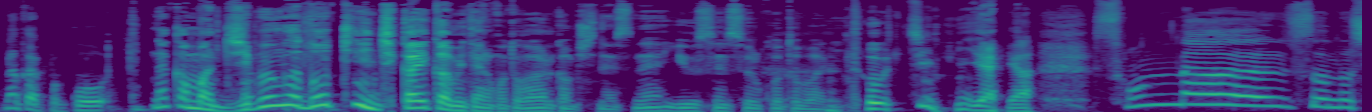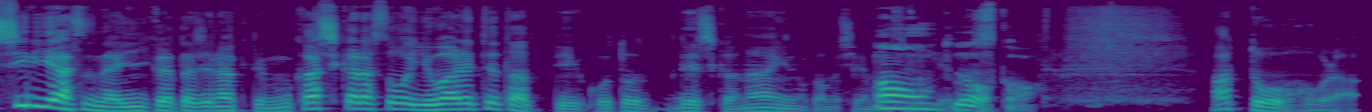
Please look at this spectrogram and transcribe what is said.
なんかやっぱこう、なんかまあ自分がどっちに近いかみたいなことがあるかもしれないですね。優先する言葉に。どっちに、いやいや、そんな、そのシリアスな言い方じゃなくて、昔からそう言われてたっていうことでしかないのかもしれああ、ませんけど本当です、か。あと、ほら、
